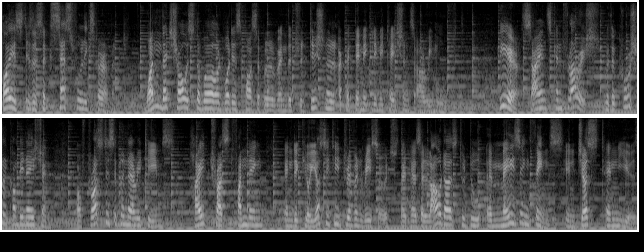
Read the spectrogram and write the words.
OIST is a successful experiment, one that shows the world what is possible when the traditional academic limitations are removed. Here, science can flourish with a crucial combination of cross-disciplinary teams, high-trust funding, and the curiosity-driven research that has allowed us to do amazing things in just 10 years.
